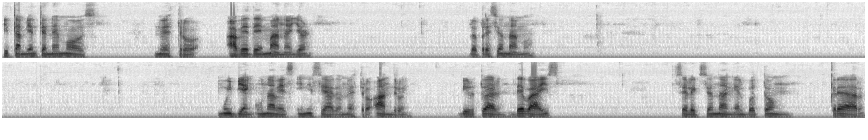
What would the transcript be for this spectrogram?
y también tenemos nuestro ABD Manager. Lo presionamos. Muy bien una vez iniciado nuestro Android Virtual Device seleccionan el botón crear.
